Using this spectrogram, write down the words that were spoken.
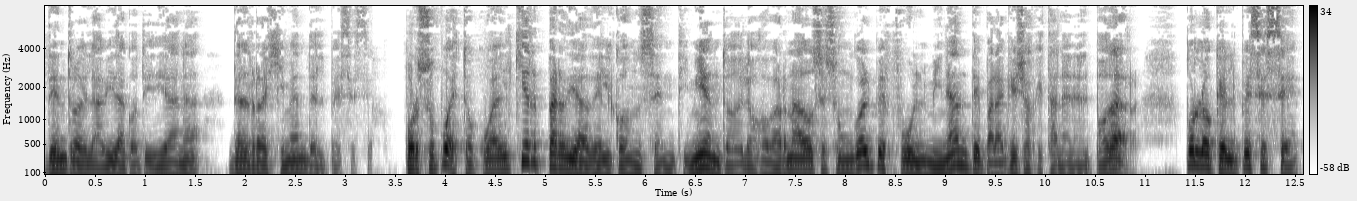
dentro de la vida cotidiana del régimen del PSC. Por supuesto, cualquier pérdida del consentimiento de los gobernados es un golpe fulminante para aquellos que están en el poder, por lo que el PSC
